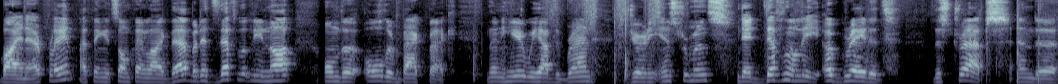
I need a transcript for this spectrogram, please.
by an airplane. I think it's something like that, but it's definitely not on the older backpack. Then here we have the brand Journey Instruments. They definitely upgraded the straps and the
